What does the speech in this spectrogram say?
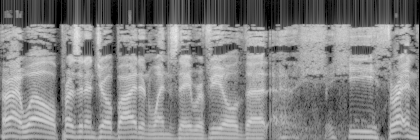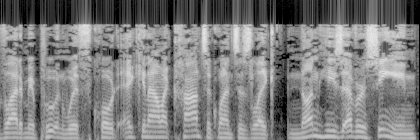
All right. Well, President Joe Biden Wednesday revealed that uh, he threatened Vladimir Putin with, quote, economic consequences like none he's ever seen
